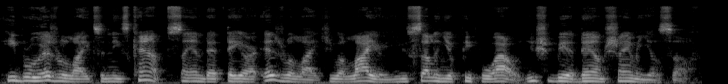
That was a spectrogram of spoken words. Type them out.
Hebrew Israelites in these camps saying that they are Israelites. You a liar. You selling your people out. You should be a damn shame of yourself.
